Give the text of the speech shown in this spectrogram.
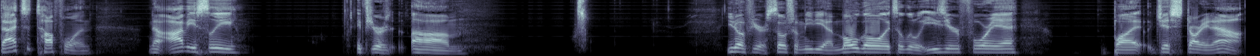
that's a tough one. Now, obviously, if you're, um, you know, if you're a social media mogul, it's a little easier for you. But just starting out,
